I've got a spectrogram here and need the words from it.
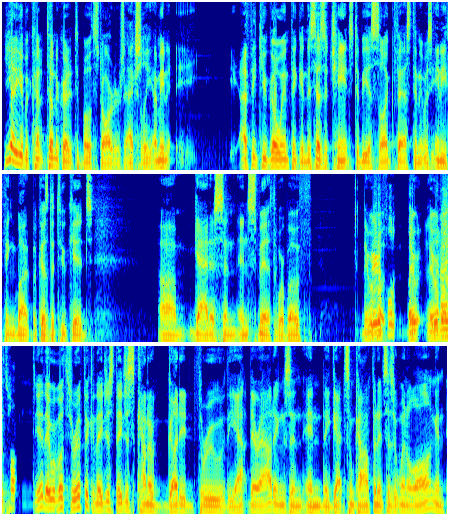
You got to give a ton of credit to both starters. Actually, I mean, I think you go in thinking this has a chance to be a slugfest, and it was anything but because the two kids, um, Gaddis and, and Smith, were both. They were Beautiful. both. They were, they were both. Yeah, they were both terrific, and they just they just kind of gutted through the their outings, and, and they got some confidence as it went along. And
